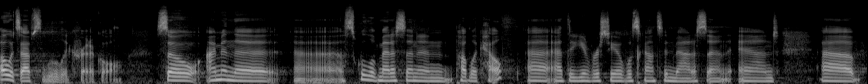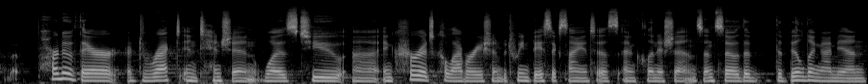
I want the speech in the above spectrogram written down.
Oh, it's absolutely critical. So I'm in the uh, School of Medicine and Public Health uh, at the University of Wisconsin-Madison, and uh, part of their direct intention was to uh, encourage collaboration between basic scientists and clinicians. And so the, the building I'm in,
